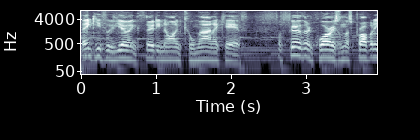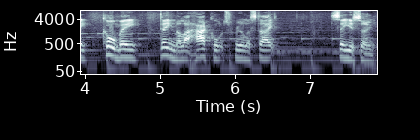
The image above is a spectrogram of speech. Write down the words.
Thank you for viewing 39 Kilmarnock Ave. For further inquiries on this property, call me, Dean Miller, Harcourts Real Estate. See you soon.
